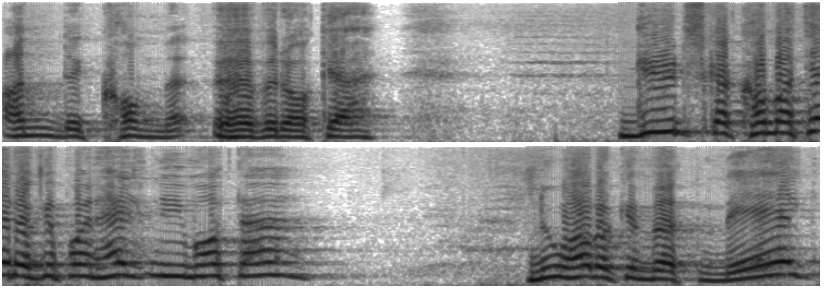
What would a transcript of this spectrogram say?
ande kommer over dere. Gud skal komme til dere på en helt ny måte. Nå har dere møtt meg.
